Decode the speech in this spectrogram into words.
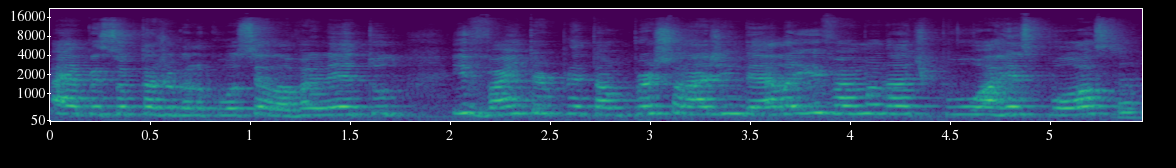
aí a pessoa que tá jogando com você, ela vai ler tudo e vai interpretar o personagem dela e vai mandar, tipo, a resposta,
